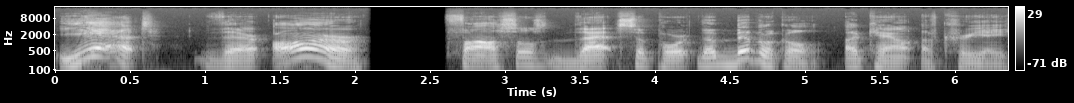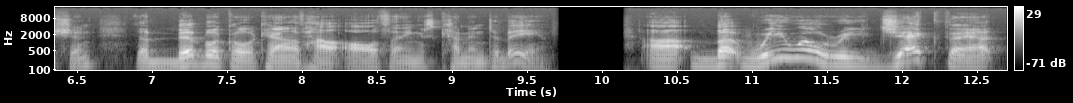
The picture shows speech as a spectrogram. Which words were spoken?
Yet there are fossils that support the biblical account of creation, the biblical account of how all things come into being. Uh, but we will reject that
